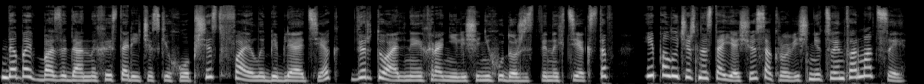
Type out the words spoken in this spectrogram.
Добавь базы данных исторических обществ, файлы библиотек, виртуальные хранилища нехудожественных текстов и получишь настоящую сокровищницу информации.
